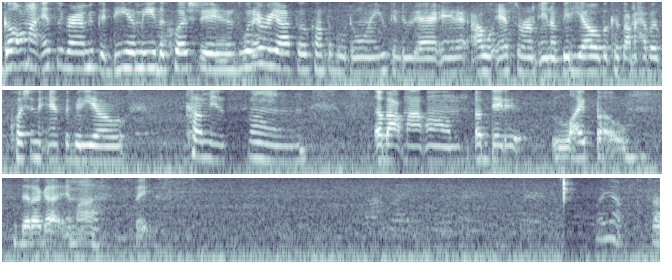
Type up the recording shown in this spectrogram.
go on my instagram you can dm me the questions whatever y'all feel comfortable doing you can do that and i will answer them in a video because i'm gonna have a question and answer video coming soon about my um updated lipo that i got in my face. But yeah so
